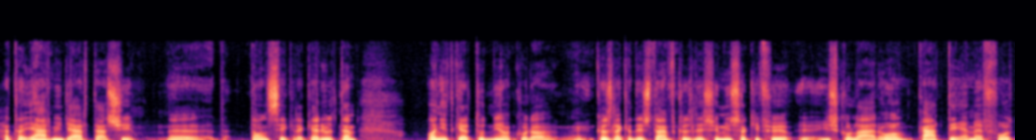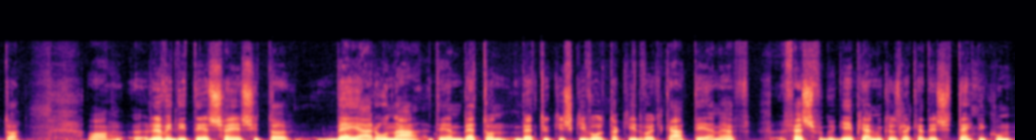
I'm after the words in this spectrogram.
hát a járműgyártási tanszékre kerültem, Annyit kell tudni akkor a közlekedés távközlési műszaki főiskoláról, KTMF volt a, a rövidítése, és itt a bejárónál ilyen beton betűk is ki voltak írva, hogy KTMF. Festő gépjármű közlekedési technikumban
